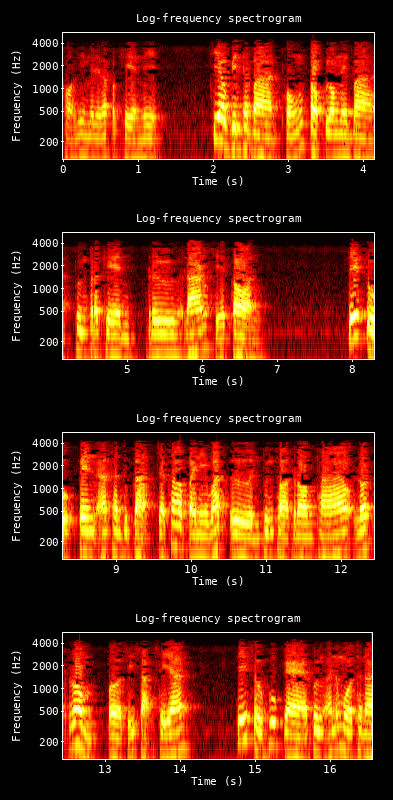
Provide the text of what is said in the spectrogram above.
ของที่ไม่ได้รับประเคนนี่ เที่ยวบินทบาทผงตกลงในบาทพึงประเคนหรือล้างเสียก่อน พิกตุเป็นอาคันตุกะจะเข้าไปในวัดอื่น พึงถอดรองเท้า ลดร่ม เปิดศีรษะเสียพิสุผู้แก่พึงอนุโมทนา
